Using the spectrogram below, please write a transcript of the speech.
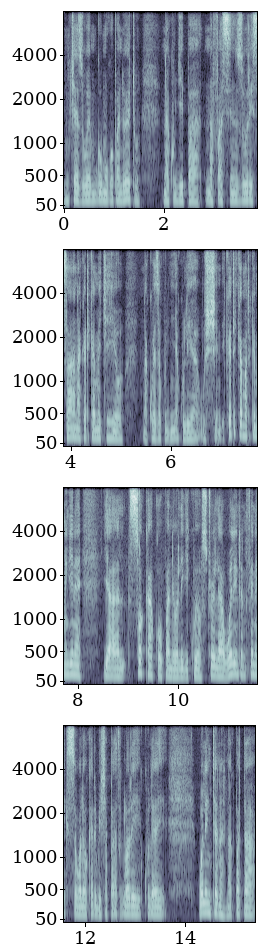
mchezo uwe mgumu kwa upande wetu na kujipa nafasi nzuri sana katika mechi hiyo na kuweza kujinyakulia ushindi. Katika matokeo mengine ya soka kwa upande wa ligi kuu ya Australia, Wellington Phoenix waliokaribisha Perth Glory kule Wellington na kupata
